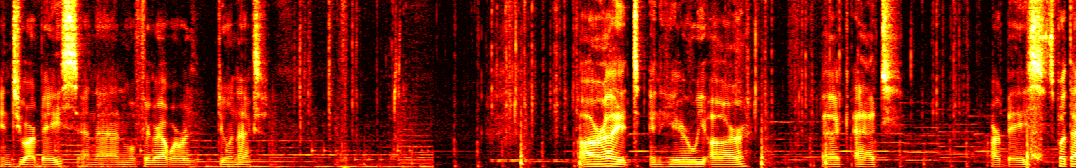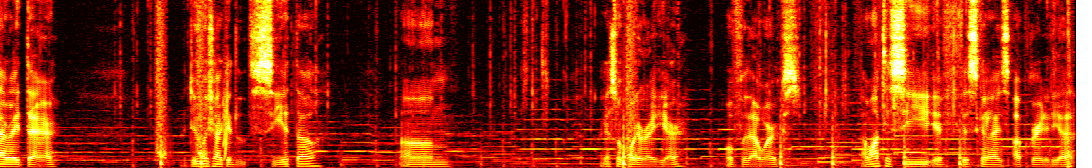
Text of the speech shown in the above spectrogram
into our base and then we'll figure out what we're doing next. Alright, and here we are back at our base. Let's put that right there. I do wish I could see it though. Um, I guess we'll put it right here. Hopefully that works. I want to see if this guy's upgraded yet.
